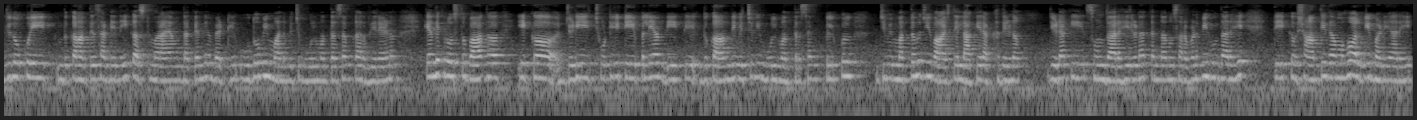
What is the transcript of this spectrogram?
ਜਦੋਂ ਕੋਈ ਦੁਕਾਨ ਤੇ ਸਾਡੇ ਨਹੀਂ ਕਸਟਮਰ ਆਇਆ ਹੁੰਦਾ, ਕਹਿੰਦੇ ਬੈਠੇ, ਉਦੋਂ ਵੀ ਮਨ ਵਿੱਚ ਮੂਲ ਮੰਤਰ ਸਭ ਕਰਦੇ ਰਹਿਣਾ। ਕਹਿੰਦੇ ਫਿਰ ਉਸ ਤੋਂ ਬਾਅਦ ਇੱਕ ਜਿਹੜੀ ਛੋਟੀ ਜਿਹੀ ਟੇਪ ਲਿਆਂਦੀ ਤੇ ਦੁਕਾਨ ਦੇ ਵਿੱਚ ਵੀ ਮੂਲ ਮੰਤਰ ਸਭ ਬਿਲਕੁਲ ਜਿਵੇਂ ਮੱਧਮ ਜੀ ਆਵਾਜ਼ ਤੇ ਲਾ ਕੇ ਰੱਖ ਦੇਣਾ, ਜਿਹੜਾ ਕਿ ਸੁਣਦਾ ਰਹੇ, ਜਿਹੜਾ ਕੰਨਾਂ ਨੂੰ ਸਰਵਣ ਵੀ ਹੁੰਦਾ ਰਹੇ ਤੇ ਇੱਕ ਸ਼ਾਂਤੀ ਦਾ ਮਾਹੌਲ ਵੀ ਬਣਿਆ ਰਹੇ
